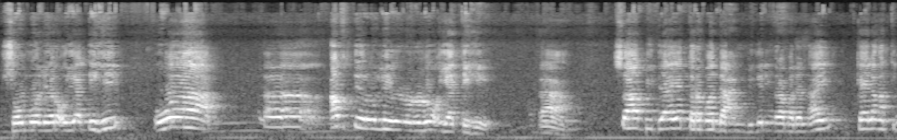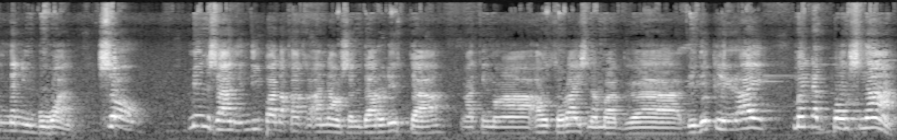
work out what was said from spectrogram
sumo li ru'yatihi wa uh, after ru'yatihi. Ah, sa bidayat Ramadan, beginning Ramadan ay kailangan tingnan yung buwan. So, minsan hindi pa nakaka-announce ang Darulista, ng ating mga authorized na mag-declare ay may nag-post na.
